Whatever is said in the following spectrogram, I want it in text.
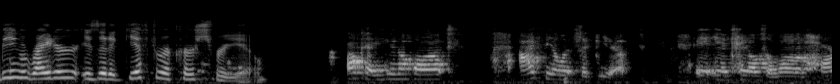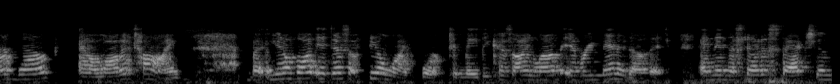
being a writer is it a gift or a curse for you? Okay, you know what? I feel it's a gift. It entails a lot of hard work and a lot of time. But you know what? It doesn't feel like work to me because I love every minute of it. And then the satisfaction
